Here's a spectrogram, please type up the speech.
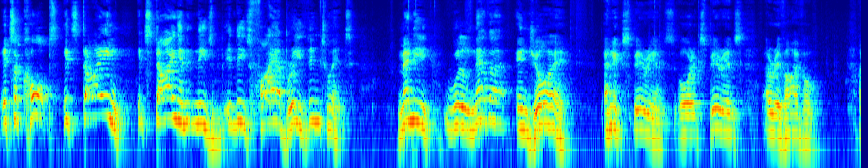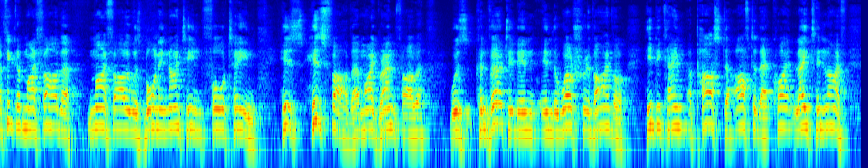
It's a corpse. It's dying. It's dying and it needs, it needs fire breathed into it. Many will never enjoy an experience or experience a revival. I think of my father. My father was born in 1914. His, his father, my grandfather, was converted in, in the Welsh revival. He became a pastor after that, quite late in life.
